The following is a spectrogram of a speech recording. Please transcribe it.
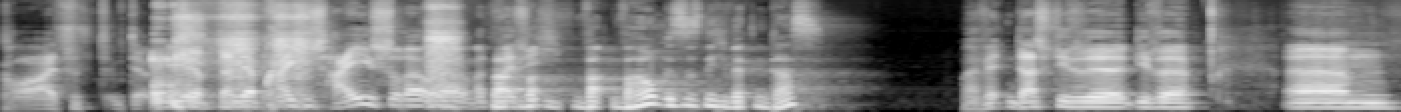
boah, es ist der, dann der Preis ist heiß oder, oder was Wa weiß ich. wa warum ist es nicht Wetten das? Weil Wetten das diese, diese, ähm,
